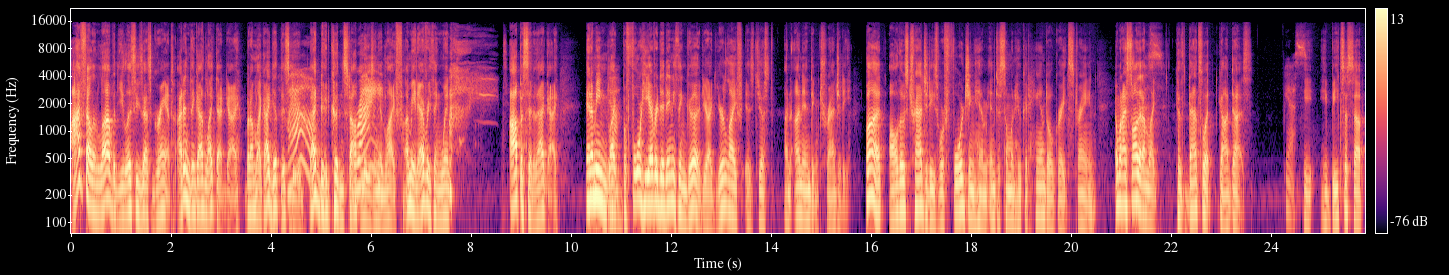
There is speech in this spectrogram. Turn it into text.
I fell in love with Ulysses S. Grant. I didn't think I'd like that guy, but I'm like, I get this Wow. dude. That dude couldn't stop losing in life. I mean, everything went opposite of that guy. And I mean, Yeah. like before he ever did anything good, you're like, your life is just an unending tragedy. But all those tragedies were forging him into someone who could handle great strain. And when I saw that, I'm like, because that's what God does. Yes. He he beats us up,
